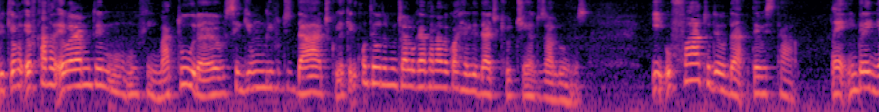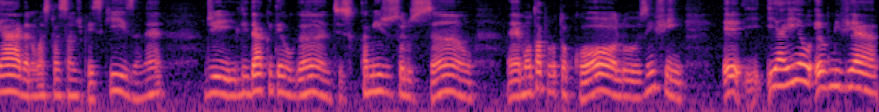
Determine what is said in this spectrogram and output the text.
porque eu, eu ficava, eu era muito, enfim, matura, eu seguia um livro didático e aquele conteúdo não dialogava nada com a realidade que eu tinha dos alunos. E o fato de eu, dar, de eu estar né, embrenhada numa situação de pesquisa, né, de lidar com interrogantes, caminhos de solução, é, montar protocolos, enfim. E, e aí eu, eu me via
